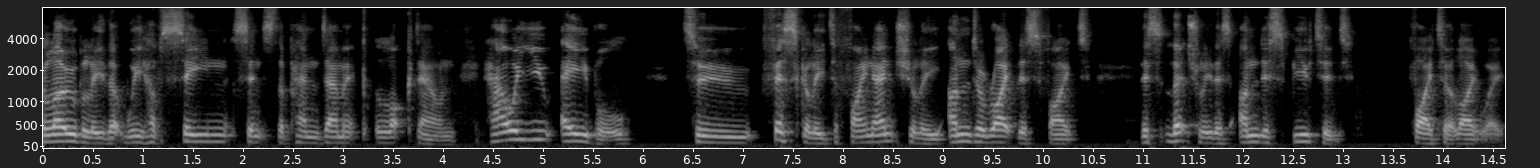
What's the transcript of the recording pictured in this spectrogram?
globally that we have seen since the pandemic lockdown. How are you able to fiscally, to financially underwrite this fight, this literally this undisputed fight at lightweight?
